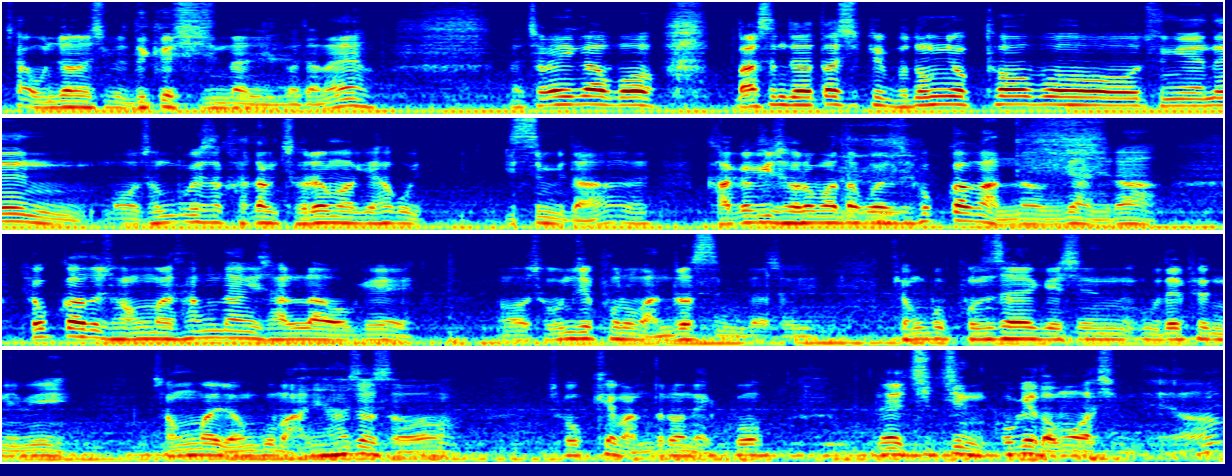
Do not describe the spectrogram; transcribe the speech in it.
차 운전하시면서 느껴지신다는 얘기인 거잖아요. 저희가 뭐 말씀드렸다시피 무동력 터보 중에는 뭐 전국에서 가장 저렴하게 하고 있, 있습니다. 가격이 저렴하다고 해서 효과가 안 나오는 게 아니라 효과도 정말 상당히 잘 나오게 어, 좋은 제품으로 만들었습니다 저희. 경북 본사에 계신 우 대표님이 정말 연구 많이 하셔서 좋게 만들어냈고 네 직진 고개 넘어가시면 돼요.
